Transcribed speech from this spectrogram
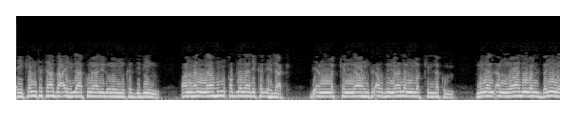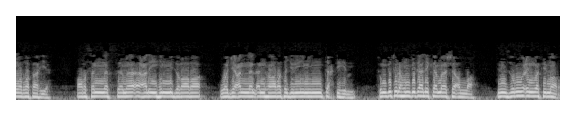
أي كم تتابع إهلاكنا للأمم المكذبين؟ وأمهلناهم قبل ذلك الإهلاك بأن مكناهم في الأرض ما لم نمكن لكم من الأموال والبنين والرفاهية. وأرسلنا السماء عليهم مدرارا وجعلنا الأنهار تجري من تحتهم. تنبت لهم بذلك ما شاء الله من زروع وثمار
